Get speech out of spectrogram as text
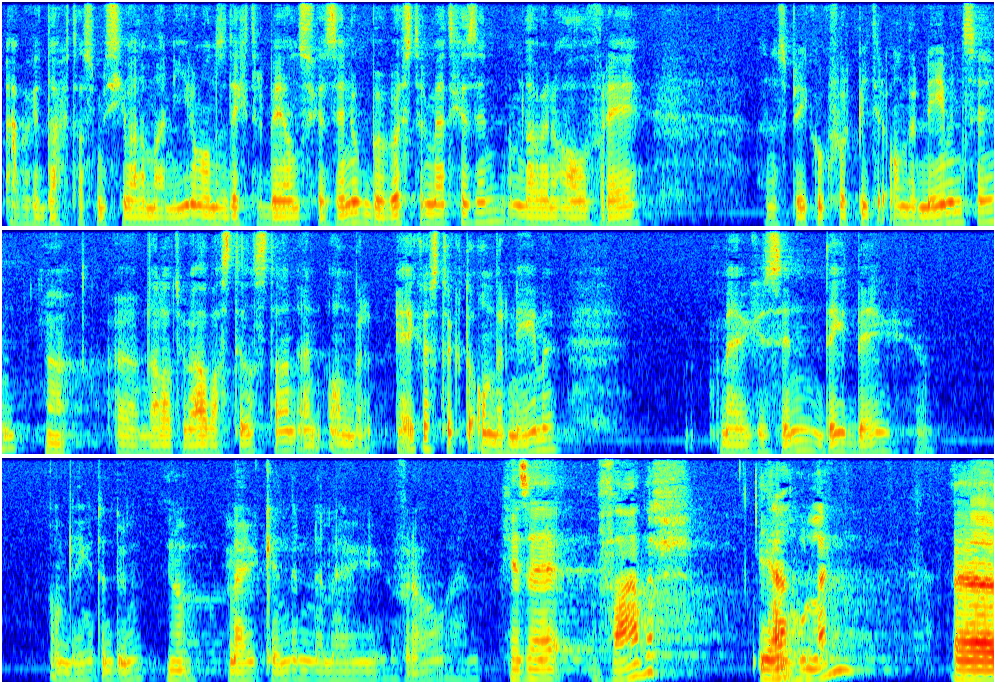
hebben we gedacht, dat is misschien wel een manier om ons dichter bij ons gezin, ook bewuster met gezin, omdat we nogal vrij, en dan spreek ik ook voor Pieter, ondernemend zijn. Ja. Uh, dat laat u wel wat stilstaan en onder, eigenlijk een stuk te ondernemen met je gezin dichtbij ja. Om dingen te doen. Ja. Met je kinderen en met je vrouw. En... Jij zei vader, Ja. al hoe lang? Eh,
